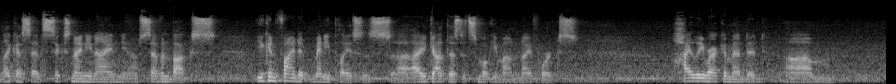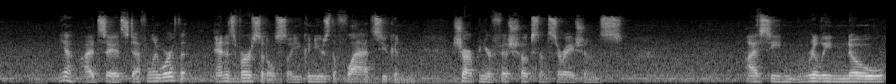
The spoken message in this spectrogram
like I said, six ninety nine, you know, seven bucks. You can find it many places. Uh, I got this at Smoky Mountain Knife Works. Highly recommended. Um, yeah, I'd say it's definitely worth it, and it's versatile. So you can use the flats, you can sharpen your fish hooks and serrations. I see really no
